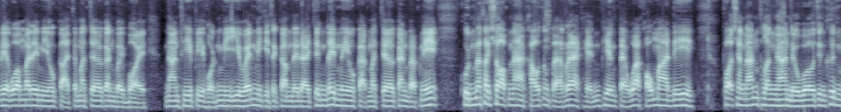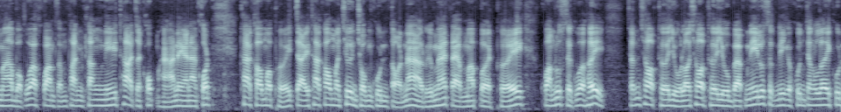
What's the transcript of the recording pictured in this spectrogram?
เรียกว่าไม่ได้มีโอกาสจะมาเจอกันบ่อยๆ นานทีปีหนมีอีเวนต์มีกิจกรรมใดๆ จึงได้มีโอกาสมาเจอกันแบบนี้ คุณไม่ค่อยชอบหน้าเขาตั้งแต่แรกเห็นเพียงแต่ว่าเขามาดี เพราะฉะนั้นพลังงานเดอะเวิลด์จึงขึ้นมาบอกว่าความสัมพันธ์ครั้งนี้ถ้าจะคบหาในอนาคต ถ้าเขามาเผยใจ ถ้าเขามาชื่นชมคุณต่อหน้า หรือแม้แต่มาเปิดเผย ความรู้สึกว่าเฮ้ย ฉันชอบเธออยู่เราชอบเธออยู่แบบนี้รู้สึกดีกับคุณจังเลย คุณ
